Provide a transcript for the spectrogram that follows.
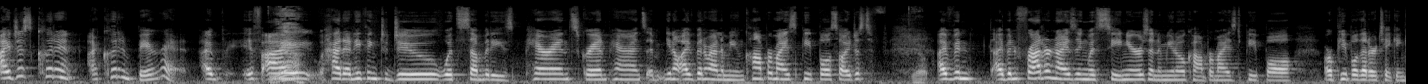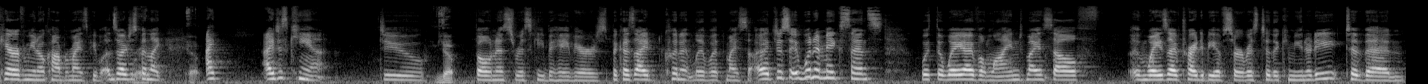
I just couldn't I couldn't bear it. I, if I Yeah. had anything to do with somebody's parents, grandparents, and you know, I've been around immune compromised people, so I just Yep. I've been I've been fraternizing with seniors and immunocompromised people or people that are taking care of immunocompromised people. And so I've just been like Yep. I I just can't do Yep. bonus risky behaviors because I couldn't live with myself. It just it wouldn't make sense with the way I've aligned myself in ways I've tried to be of service to the community to then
